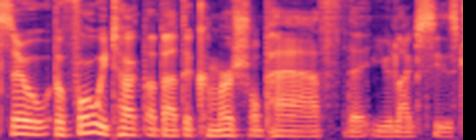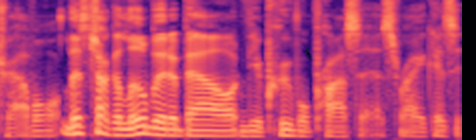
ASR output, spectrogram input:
So, before we talk about the commercial path that you'd like to see this travel, let's talk a little bit about the approval process, right? Because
